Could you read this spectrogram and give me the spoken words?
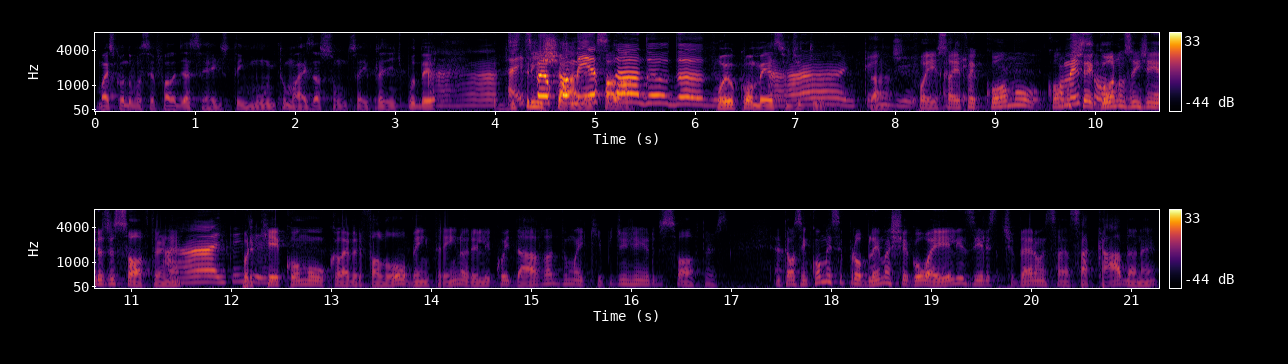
Mas quando você fala de SR, isso tem muito mais assuntos aí pra gente poder Ah, tá. Esse foi o começo né? da, Falar. do, do- Foi o começo de ah, tudo. tá? entendi. Foi isso aí, Ok. foi como, como Começou. chegou nos engenheiros de software, né? Ah, entendi. Porque, como o Kleber falou, o Ben Trainor, ele cuidava de uma equipe de engenheiros de softwares. Tá. Então, assim, como esse problema chegou a eles e eles tiveram essa sacada, né?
